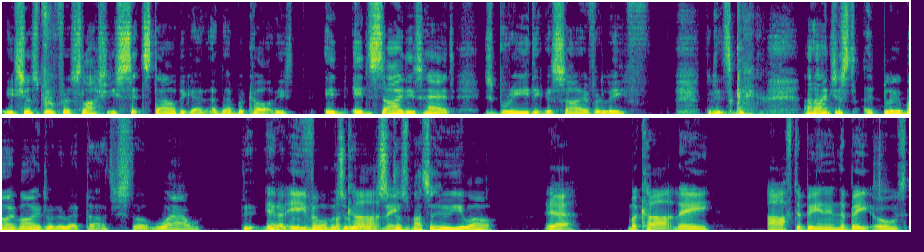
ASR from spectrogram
He's just been for a slash and he sits down again, and then McCartney in, inside his head is breathing a sigh of relief that it's gone. And I just, it blew my mind when I read that. I just thought, wow. The- Yeah, even performers McCartney. it doesn't matter who you are. Yeah. McCartney, after being in the Beatles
